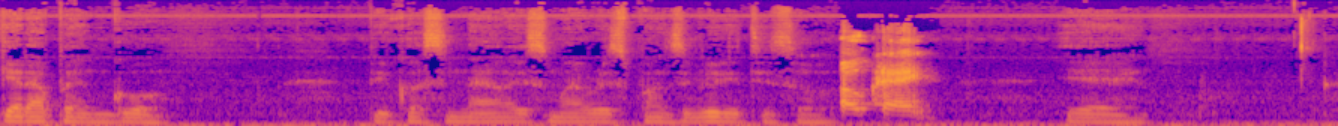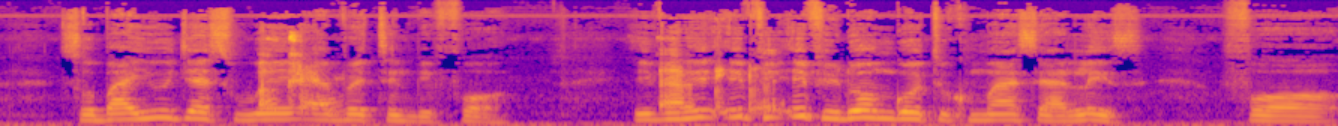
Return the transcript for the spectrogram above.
get up and go because now it's my responsibility. So, Okay. yeah. So, by you just weigh Okay. everything before. If you, if, if you don't go to Kumasi, at least for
